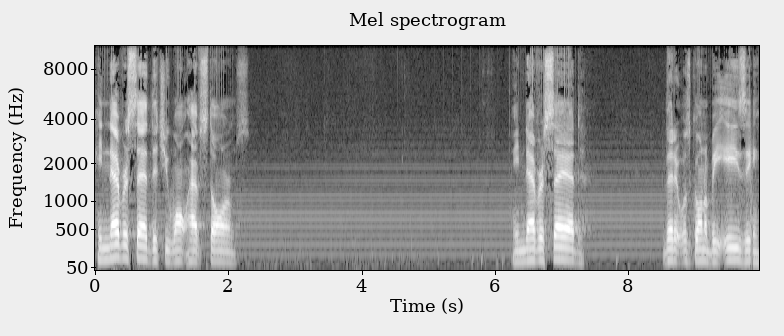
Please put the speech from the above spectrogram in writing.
He never said that you won't have storms. He never said that it was going to be easy.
